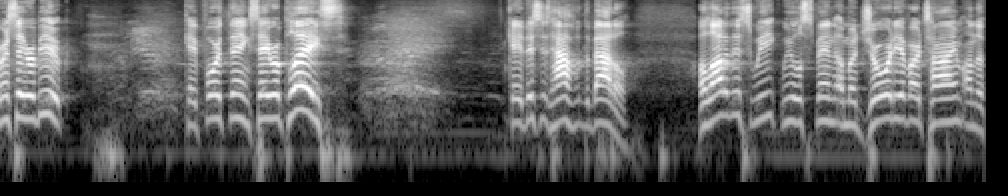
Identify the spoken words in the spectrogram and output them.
To say rebuke. rebuke. Okay, fourth thing say replace. replace. Okay, this is half of the battle. A lot of this week, we will spend a majority of our time on the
